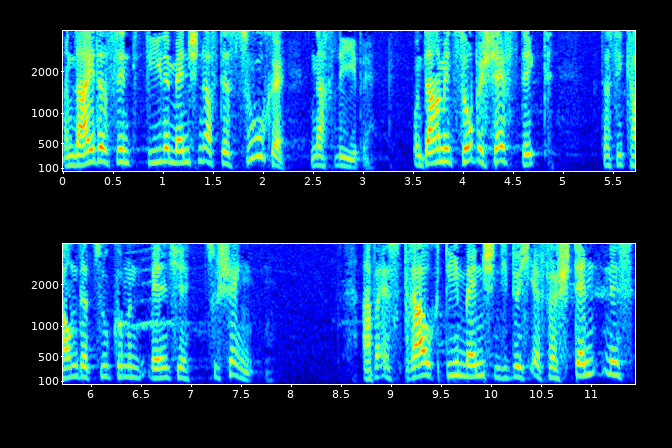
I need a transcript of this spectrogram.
Und leider sind viele Menschen auf der Suche nach Liebe und damit so beschäftigt, dass sie kaum dazu kommen, welche zu schenken. Aber es braucht die Menschen, die durch ihr Verständnis,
